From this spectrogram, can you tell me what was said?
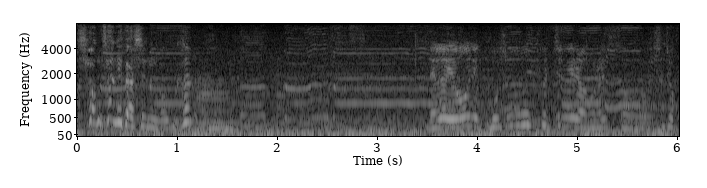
천천히 가시는 건가? 내가 영원히 고소공포증이라고 그랬어. 진짜 그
